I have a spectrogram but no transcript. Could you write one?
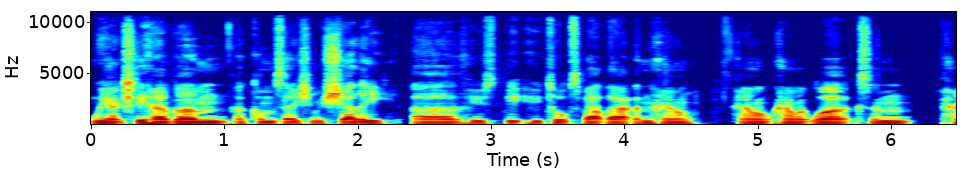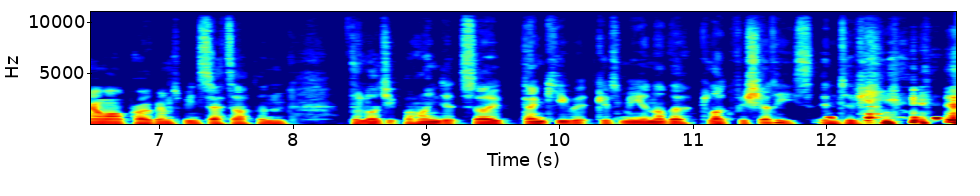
We actually have um, a conversation with Shelley, uh, who's who talks about that and how how how it works and how our program's been set up and the logic behind it. So thank you. It gives me another plug for Shelley's interview.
